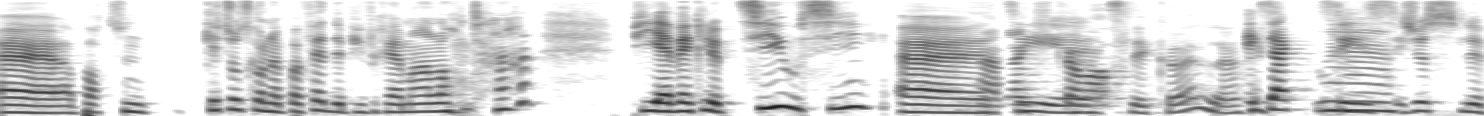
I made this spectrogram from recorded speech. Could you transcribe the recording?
Euh, quelque chose qu'on n'a pas fait depuis vraiment longtemps. Puis avec le petit aussi. euh, Avant qu'il euh, commence l'école. là. Exact. C'est Mm. c'est juste le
